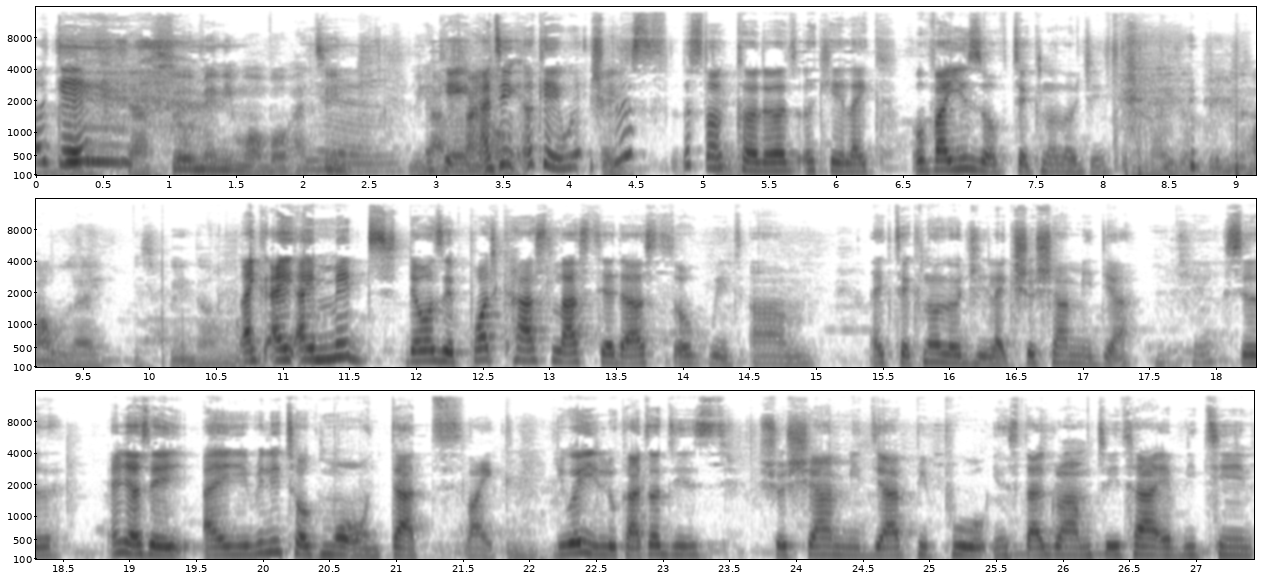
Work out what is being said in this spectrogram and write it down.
okay. There are so many more, but I think we have Okay. kind I of think okay. Wait, should, let's let's talk about okay like overuse of technology. advice of building. How will I explain that one? like I, I made there was a podcast last year that I to talk with um like technology like social media Okay. so and just say i really talk more on that like the way you look at all these social media people instagram twitter everything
